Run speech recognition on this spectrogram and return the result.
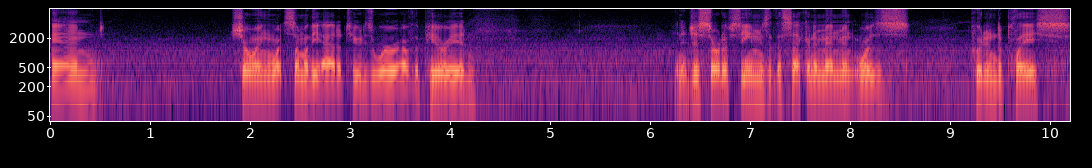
and showing what some of the attitudes were of the period. And it just sort of seems that the Second Amendment was put into place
